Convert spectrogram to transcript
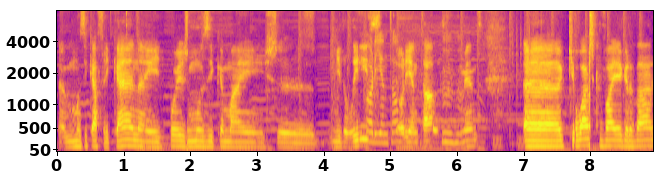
a música africana e depois música mais uh, Middle East, Oriental. oriental exatamente, uh, que eu acho que vai agradar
